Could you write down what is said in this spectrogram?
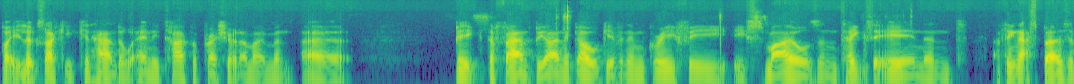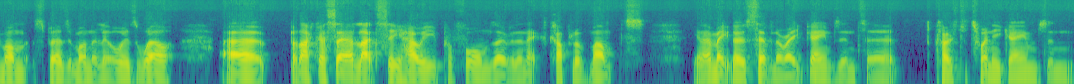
but he looks like he can handle any type of pressure at the moment. Uh, big the fans behind the goal giving him grief. He he smiles and takes it in, and I think that spurs him on spurs him on a little as well. Uh, but like I say, I'd like to see how he performs over the next couple of months. You know, make those seven or eight games into close to twenty games, and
